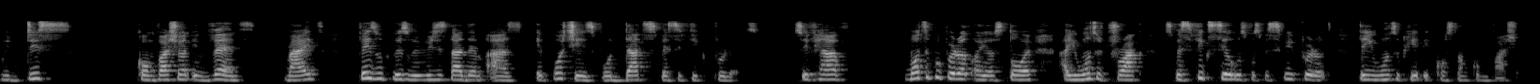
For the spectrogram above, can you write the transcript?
with this conversion event, right, Facebook will register them as a purchase for that specific product. So if you have multiple products on your store and you want to track specific sales for specific products, then you want to create a custom conversion.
